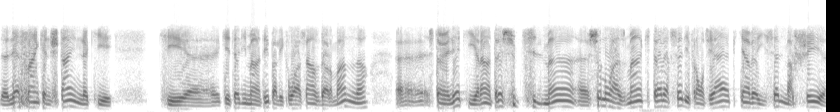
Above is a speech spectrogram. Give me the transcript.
le, lait Frankenstein, là, qui est qui est euh, qui est alimenté par les croissances d'hormones, là. Euh, c'est un lait qui rentrait subtilement, euh, sournoisement, qui traversait les frontières puis qui envahissait le marché euh,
